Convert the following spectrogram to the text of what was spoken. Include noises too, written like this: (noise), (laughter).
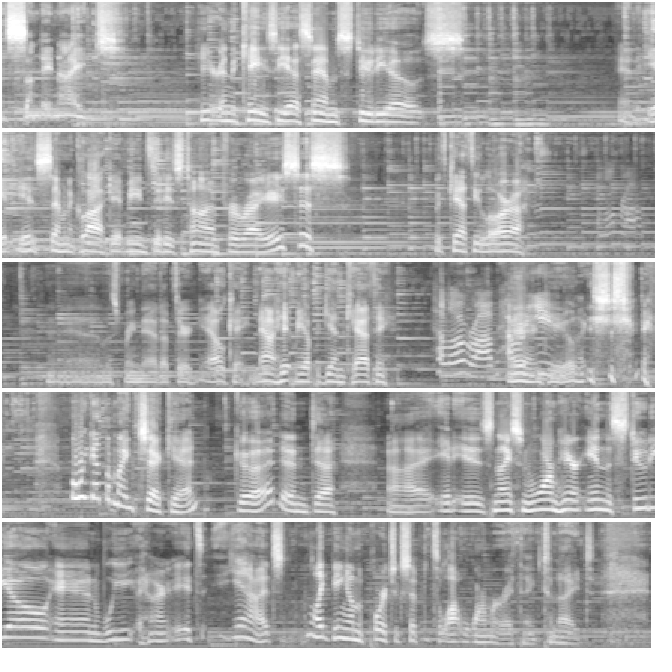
is Sunday night here in the KZSM studios. And it is 7 o'clock. It means it is time for Raíces with Cathy Lara. Hello, Rob. And let's bring that up there. Okay, now hit me up again, Cathy. Hello, Rob. How Thank are you? (laughs) well, we got the mic check in. Good. And uh, uh, it is nice and warm here in the studio. And we are, it's, yeah, it's like being on the porch, except it's a lot warmer, I think, tonight.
